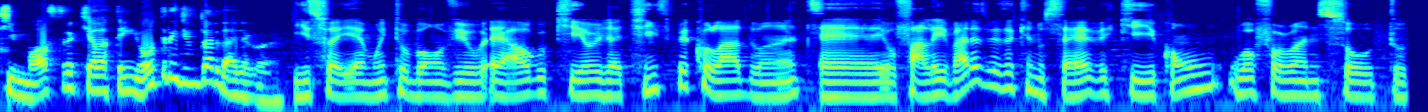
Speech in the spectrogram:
que mostra que ela tem outra individualidade agora. Isso aí é muito bom, viu? É algo que eu já tinha especulado antes. É, eu falei várias vezes aqui no server que com o All for One solto,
